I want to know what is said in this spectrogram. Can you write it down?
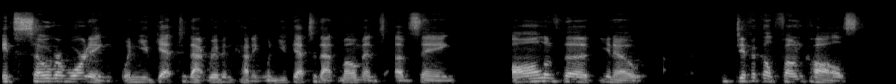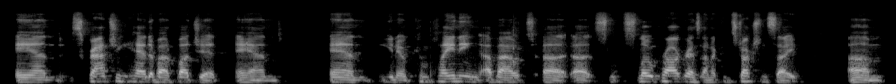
it's so rewarding when you get to that ribbon cutting, when you get to that moment of saying all of the you know difficult phone calls and scratching head about budget and and you know complaining about uh, uh, slow progress on a construction site um,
